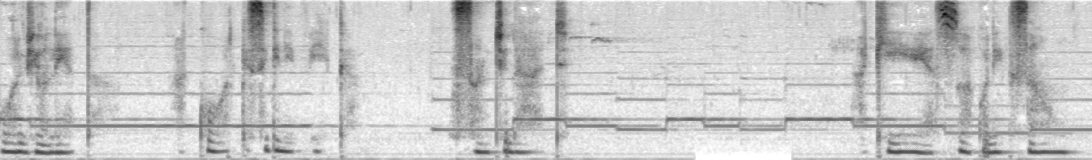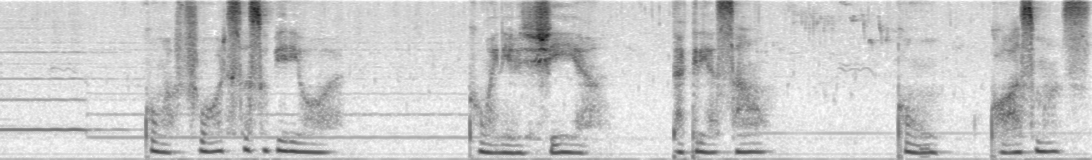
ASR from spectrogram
Cor violeta, a cor que significa santidade. Aqui é a sua conexão com a força superior, com a energia da criação, com o cosmos.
